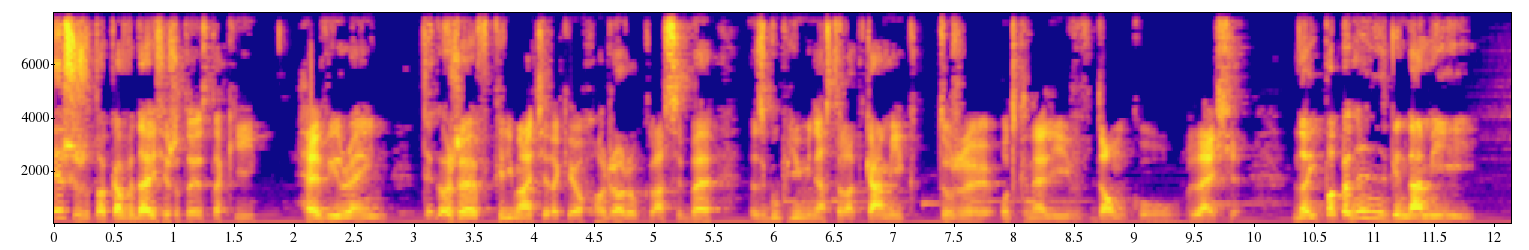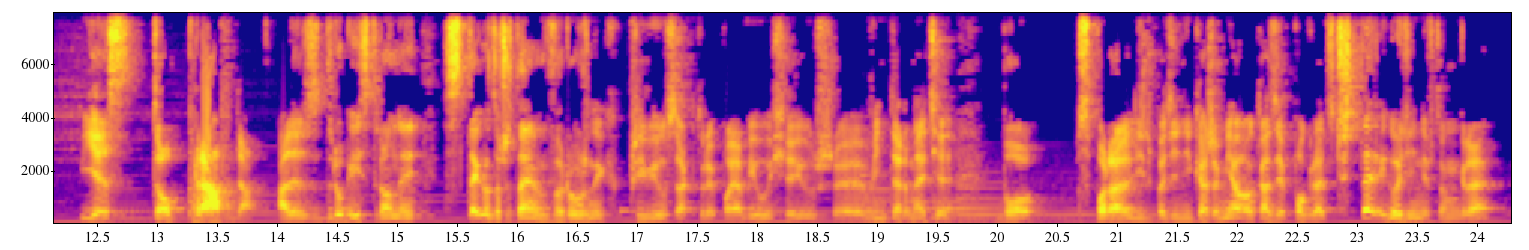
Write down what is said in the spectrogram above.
Pierwszy rzut oka wydaje się, że to jest taki Heavy Rain, tylko że w klimacie takiego horroru klasy B z głupimi nastolatkami, którzy utknęli w domku w lesie. No i pod pewnymi względami jest to prawda, ale z drugiej strony, z tego co czytałem w różnych previewsach, które pojawiły się już e, w internecie, bo spora liczba dziennikarzy miała okazję pograć 4 godziny w tą grę,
